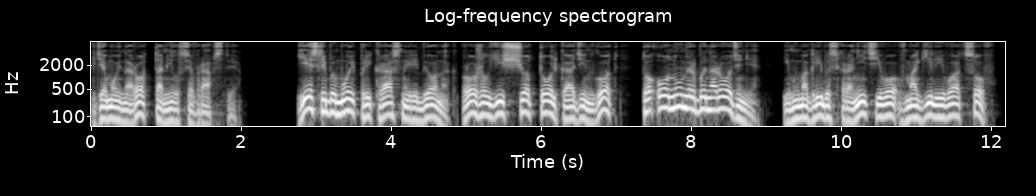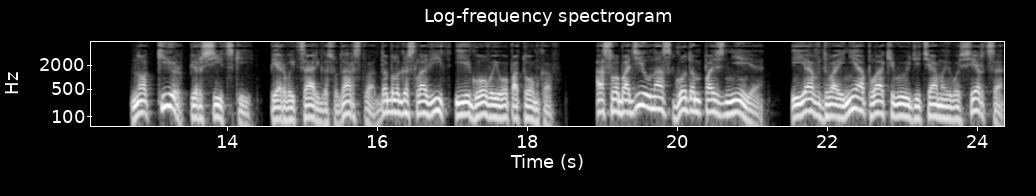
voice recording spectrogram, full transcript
где мой народ томился в рабстве. Если бы мой прекрасный ребенок прожил еще только один год, то он умер бы на родине, и мы могли бы схоронить его в могиле его отцов. Но Кир Персидский, первый царь государства, да благословит Иегова его потомков, освободил нас годом позднее, и я вдвойне оплакиваю дитя моего сердца,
